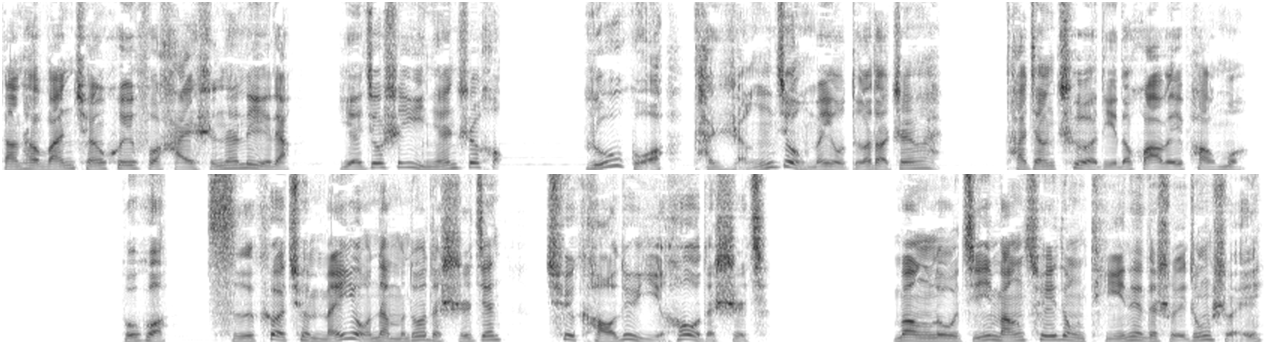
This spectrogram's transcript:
当他完全恢复海神的力量，也就是一年之后。如果他仍旧没有得到真爱，他将彻底的化为泡沫。不过此刻却没有那么多的时间去考虑以后的事情。梦露急忙催动体内的水中水，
